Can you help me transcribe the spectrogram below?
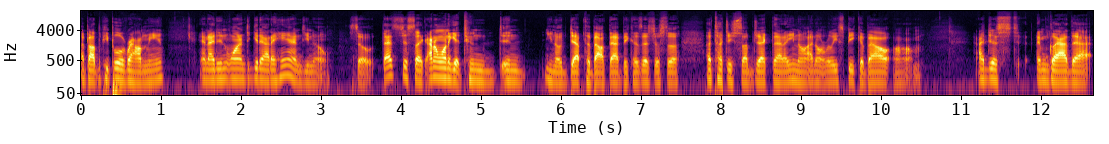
about the people around me. And I didn't want it to get out of hand, you know. So that's just like, I don't want to get tuned in, you know, depth about that because that's just a, a touchy subject that, you know, I don't really speak about. Um, I just am glad that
